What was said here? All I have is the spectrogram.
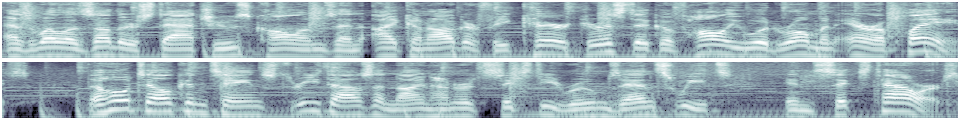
as well as other statues, columns, and iconography characteristic of Hollywood Roman-era plays. The hotel contains 3,960 rooms and suites in six towers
